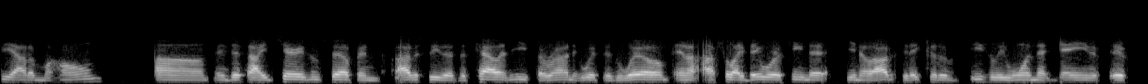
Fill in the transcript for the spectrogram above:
see out of Mahomes, um, and just how he carries himself, and obviously the the talent he's surrounded with as well. And I, I feel like they were a team that, you know, obviously they could have easily won that game if if,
